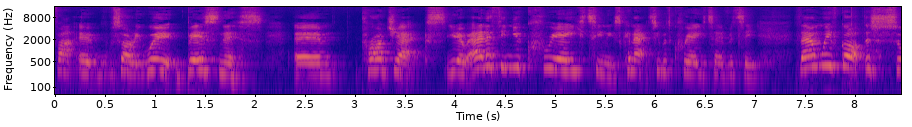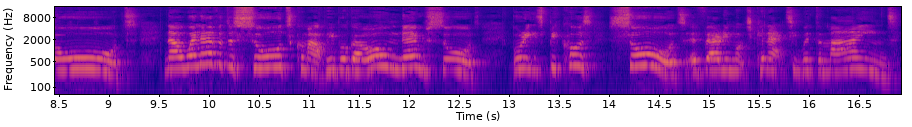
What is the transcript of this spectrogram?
uh, sorry, work, business. Um, projects, you know, anything you're creating, it's connected with creativity. Then we've got the swords. Now, whenever the swords come out, people go, oh no, swords. But it's because swords are very much connected with the mind.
